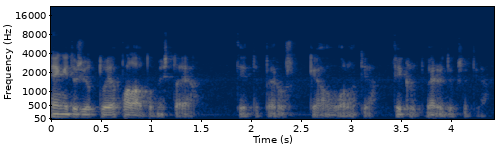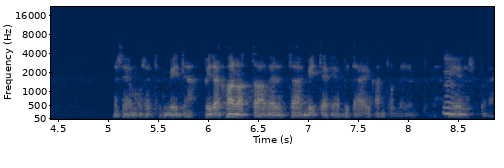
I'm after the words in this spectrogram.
hengitysjuttuja ja palautumista ja sitten peruskehohuollot ja fikrut verytykset ja, ja semmoiset, että mitä, mitä kannattaa venyttää, miten ja mitä ei kannata venyttää ja niin Mm. edespäin.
